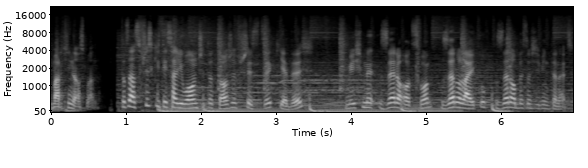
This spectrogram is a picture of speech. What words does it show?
Marcin Osman. To, co nas wszystkich w tej sali łączy, to to, że wszyscy kiedyś mieliśmy zero odsłon, zero lajków, zero obecności w internecie.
